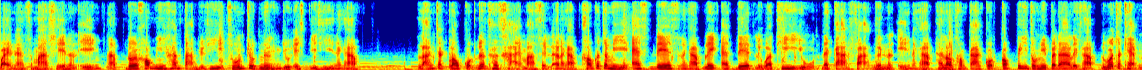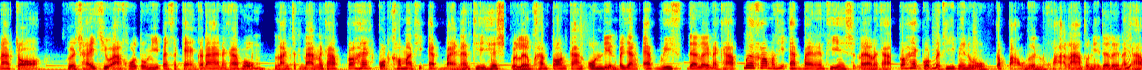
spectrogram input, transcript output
Binance Smart Chain นั่นเองนะครับโดยเขามีขั้นต่ำอยู่ที่ 0.1 USDT นะครับหลังจากเรากดเลือกเครือข่ายมาเสร็จแล้วนะครับเขาก็จะมี address นะครับ เลข address หรือว่าที่อยู่ในการฝากเงินนั่นเองนะครับ ให้เราทำการกด copy ตรงนี้ไปได้เลยครับ หรือว่าจะแคปหน้าจอ เพื่อใช้ QR code ตรงนี้ไปสแกนก็ได้นะครับผม หลังจากนั้นนะครับก็ให้กดเข้ามาที่แอป Binance TH เพื่อเริ่มขั้นตอนการโอนเหรียญไปยังแอป Wix ได้เลยนะครับ เมื่อเข้ามาที่แอป Binance TH แล้วนะครับก็ให้กดไปที่เมนูกระเป๋าเงินขวาล่างตรงนี้ได้เลยนะครับ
